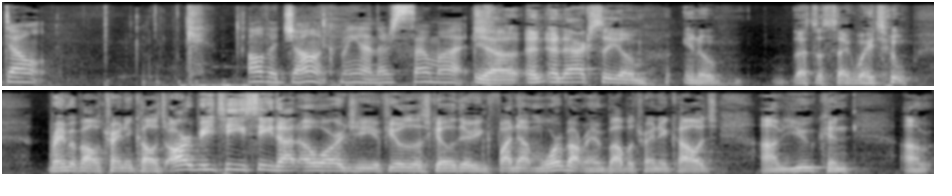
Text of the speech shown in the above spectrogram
don't all the junk. Man, there's so much. Yeah, and, and actually, um, you know, that's a segue to Rhema Bible Training College, rbtc.org. If you'll just go there, you can find out more about Rhema Bible Training College. Um, you can um,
